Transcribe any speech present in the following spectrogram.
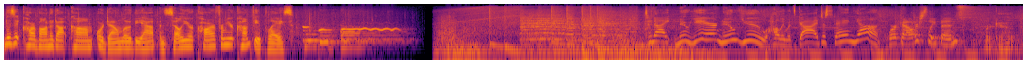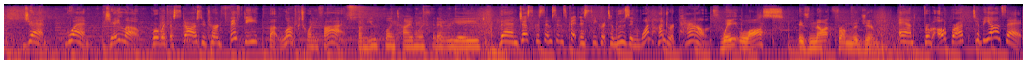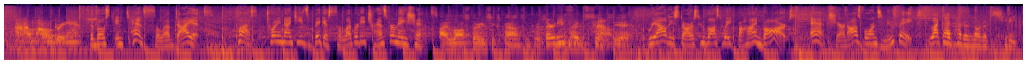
Visit Carvana.com or download the app and sell your car from your comfy place. Tonight, new year, new you. Hollywood's guide to staying young. Work out or sleep in. Work out. Jen, Gwen, J Lo. We're with the stars who turned 50 but look 25. I'm youthful and timeless at every age. Then Jessica Simpson's fitness secret to losing 100 pounds. Weight loss is not from the gym. And from Oprah to Beyonce. I'm hungry. The most intense celeb diets. Plus, 2019's biggest celebrity transformations. I lost 36 pounds in prison. 36, 36 pounds. Yeah. Reality stars who lost weight behind bars. And Sharon Osbourne's new face. Like I've had a lot of sleep.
